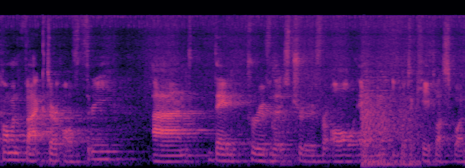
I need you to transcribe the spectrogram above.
common factor of 3 and then prove that it's true for all n equal to k plus 1,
